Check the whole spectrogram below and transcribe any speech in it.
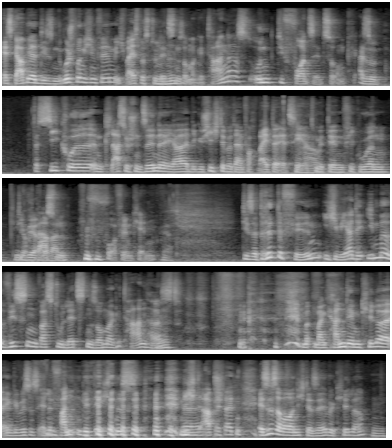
Es gab ja diesen ursprünglichen Film, Ich weiß, was du mhm. letzten Sommer getan hast, und die Fortsetzung. Also das Sequel im klassischen Sinne, ja, die Geschichte wird einfach weitererzählt genau. mit den Figuren, die, die wir aus dem Vorfilm kennen. Ja. Dieser dritte Film, Ich werde immer wissen, was du letzten Sommer getan hast. Ja. Man kann dem Killer ein gewisses Elefantengedächtnis nicht abschreiten. Es ist aber auch nicht derselbe Killer. Hm.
